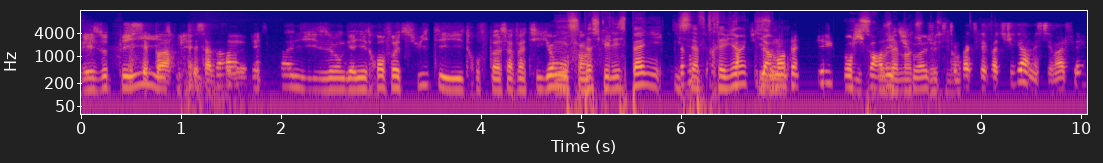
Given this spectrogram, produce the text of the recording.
Les autres pays, c'est ça L'Espagne, ils ont gagné trois fois de suite et ils trouvent pas ça fatigant. Enfin, parce que l'Espagne, ils savent très bien qu'ils ont. La mentalité dont je parlais, tu vois, je sais pas que c'est fatigant, mais c'est mal fait.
